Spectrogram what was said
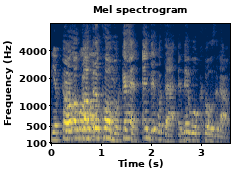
your Oh, perv. oh, Cuomo. Governor Cuomo. Go ahead. End it with that, and then we'll close it out.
